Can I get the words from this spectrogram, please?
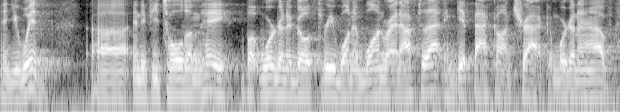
And you win. Uh, and if you told them, hey, but we're going to go 3 1 and 1 right after that and get back on track, and we're going to have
